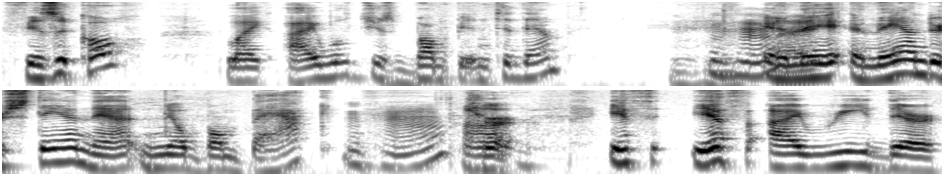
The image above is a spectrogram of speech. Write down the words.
physical, like I will just bump into them, mm-hmm. and they and they understand that, and they'll bump back. Mm-hmm. Uh, sure. If if I read their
